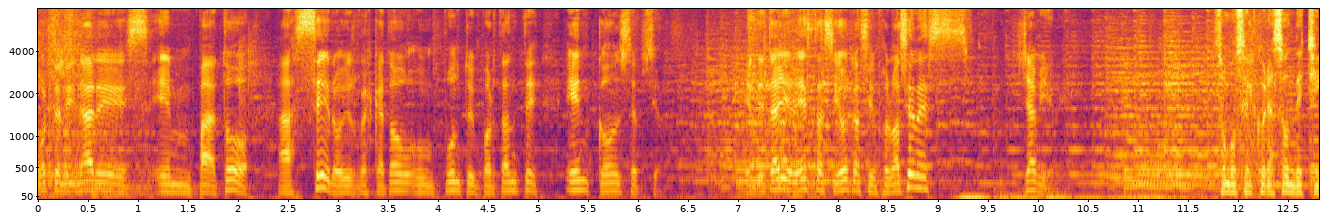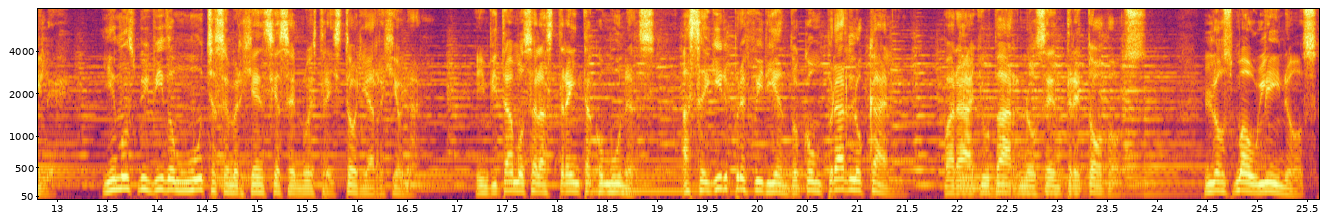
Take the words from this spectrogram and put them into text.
Deportes Linares empató a cero y rescató un punto importante en Concepción. El detalle de estas y otras informaciones ya viene. Somos el corazón de Chile y hemos vivido muchas emergencias en nuestra historia regional. Invitamos a las 30 comunas a seguir prefiriendo comprar local para ayudarnos entre todos. Los maulinos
